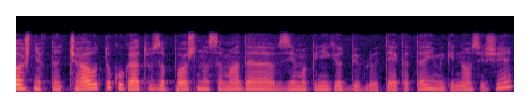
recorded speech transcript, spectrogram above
Още в началото, когато започна сама да взима книги от библиотеката и ми ги носеше,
